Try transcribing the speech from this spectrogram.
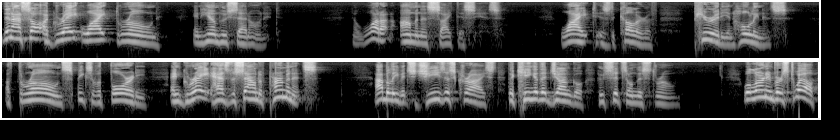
Then I saw a great white throne and him who sat on it. Now, what an ominous sight this is. White is the color of purity and holiness. A throne speaks of authority, and great has the sound of permanence. I believe it's Jesus Christ, the King of the jungle, who sits on this throne. We'll learn in verse 12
